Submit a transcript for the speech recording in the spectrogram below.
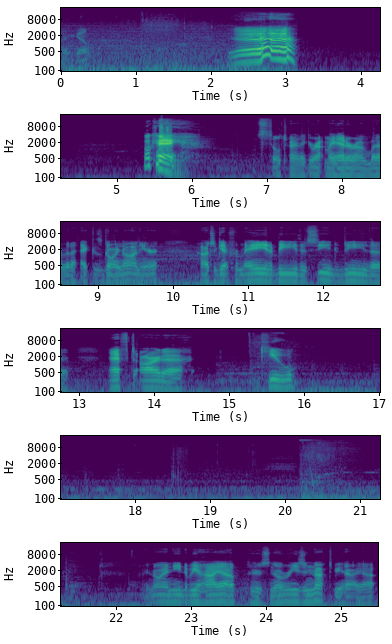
There you go. Uh, okay. Still trying to wrap my head around whatever the heck is going on here. How to get from A to B to C to D to F to R to Q. I know I need to be high up. There's no reason not to be high up.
